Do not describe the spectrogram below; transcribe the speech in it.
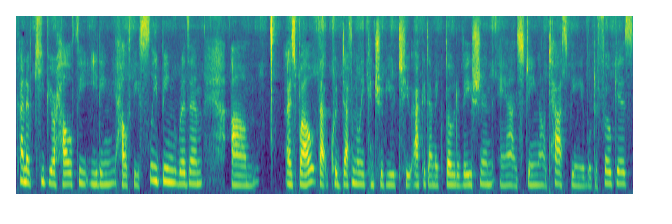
kind of keep your healthy eating, healthy sleeping rhythm um, as well that could definitely contribute to academic motivation and staying on task being able to focus.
